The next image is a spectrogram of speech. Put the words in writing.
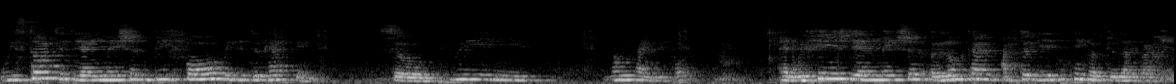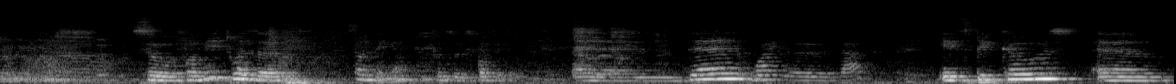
we started the animation before we did the casting, so really long time before. And we finished the animation a long time after the editing of the live action. So for me, it was uh, something. Yeah? It was spotted. And then why the, that? It's because um,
